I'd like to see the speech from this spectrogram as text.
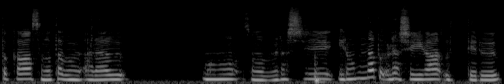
とかその多分洗うものそのブラシいろんなブラシが売ってる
